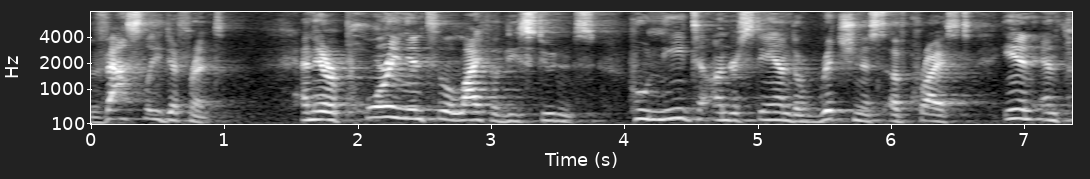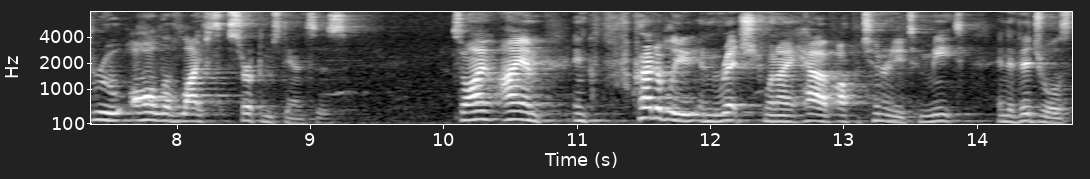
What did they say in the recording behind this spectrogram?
vastly different, and they are pouring into the life of these students who need to understand the richness of Christ in and through all of life's circumstances. So I'm, I am incredibly enriched when I have opportunity to meet individuals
